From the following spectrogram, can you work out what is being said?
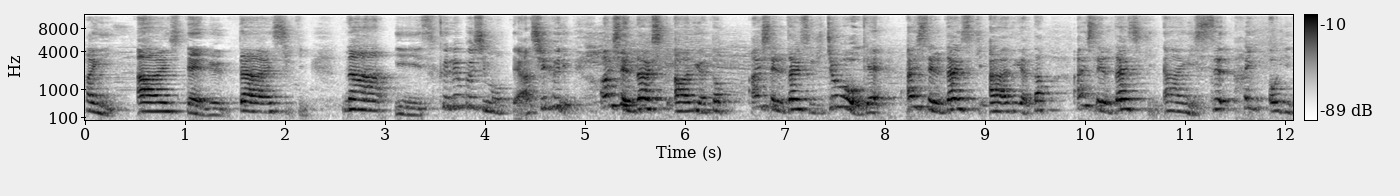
はい愛してる大好き。ナイスくるぶし持って足振り。愛してる大好きありがとう。愛してる大好き上下。愛してる大好きありがとう。愛してる大好きアイス。はいおひ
